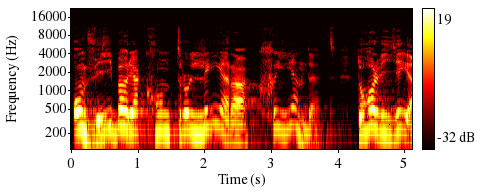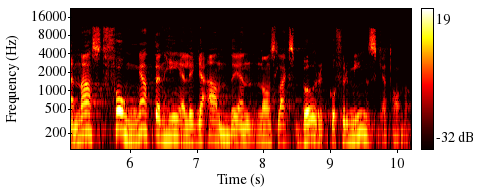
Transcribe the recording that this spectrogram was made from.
om vi börjar kontrollera skeendet, då har vi genast fångat den heliga ande i någon slags burk och förminskat honom.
